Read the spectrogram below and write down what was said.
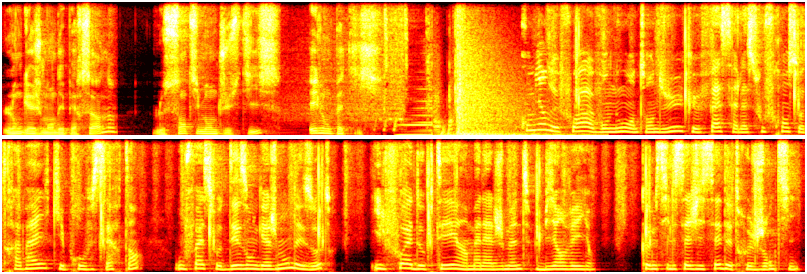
l'engagement des personnes, le sentiment de justice et l'empathie. Combien de fois avons-nous entendu que face à la souffrance au travail qu'éprouvent certains, ou face au désengagement des autres, il faut adopter un management bienveillant, comme s'il s'agissait d'être gentil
